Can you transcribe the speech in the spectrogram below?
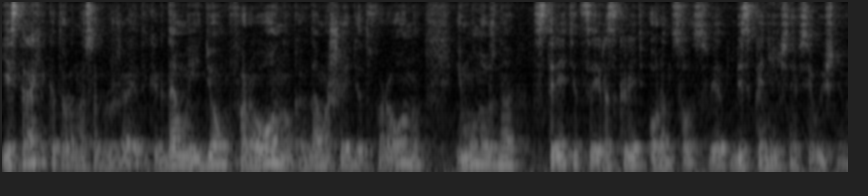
Есть страхи, которые нас окружают. И когда мы идем к фараону, когда Маше идет к фараону, ему нужно встретиться и раскрыть Оранцо, свет бесконечный Всевышнего.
